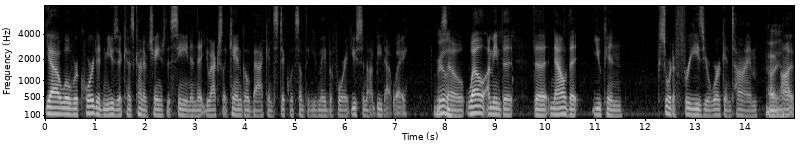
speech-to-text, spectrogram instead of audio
Yeah, well, recorded music has kind of changed the scene in that you actually can go back and stick with something you've made before. It used to not be that way. really, So, well, I mean, the the now that you can sort of freeze your work in time, oh yeah, uh,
